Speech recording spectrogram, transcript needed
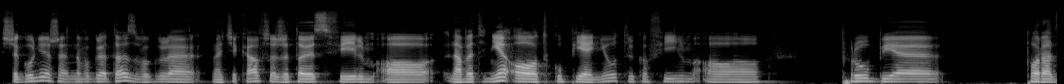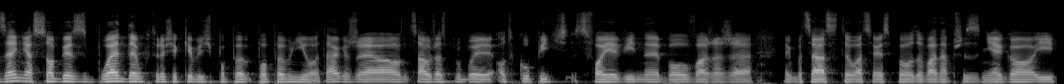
Szczególnie, że no w ogóle to jest w ogóle najciekawsze, że to jest film o nawet nie o odkupieniu, tylko film o próbie poradzenia sobie z błędem, który się kiedyś popełniło, tak? Że on cały czas próbuje odkupić swoje winy, bo uważa, że jakby cała sytuacja jest spowodowana przez niego i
